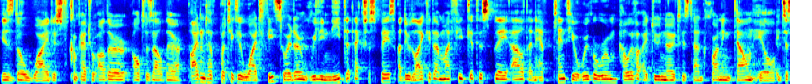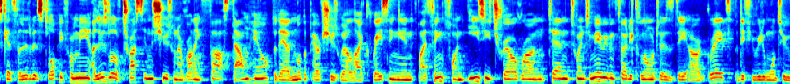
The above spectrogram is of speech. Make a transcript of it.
is the widest compared to other Altras out there. I don't have particularly wide feet, so I don't really need that extra space. I do like it that my feet get display out and have plenty of wiggle room. However, I do notice that running downhill, it just gets a little bit sloppy for me. I lose a lot of trust in the shoes when I'm running fast downhill, so they are not a pair of shoes where I like racing in. But I think for an easy trail run, 10, 20, maybe even 30 kilometers, they are great. But if you really want to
